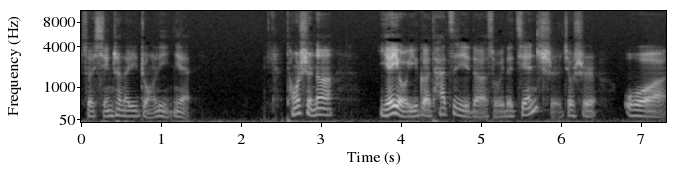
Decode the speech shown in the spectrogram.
所形成的一种理念。同时呢，也有一个他自己的所谓的坚持，就是。我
